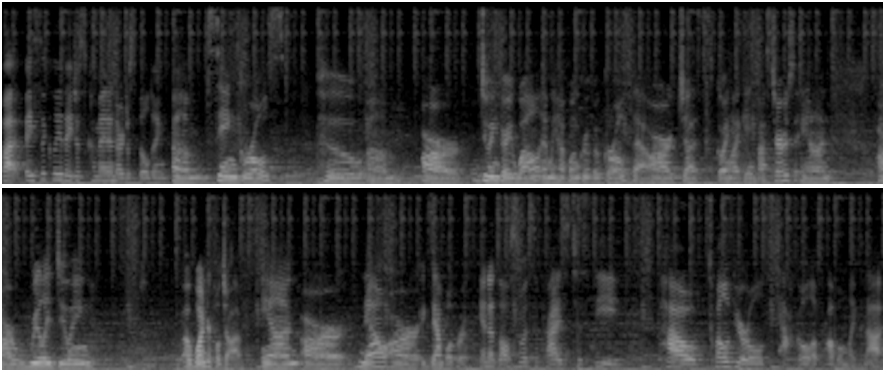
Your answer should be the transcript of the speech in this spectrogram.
But basically, they just come in and they're just building. Um, seeing girls who um, are doing very well, and we have one group of girls that are just going like gangbusters and are really doing a wonderful job and are now our example group. And it's also a surprise to see how 12 year olds tackle a problem like that.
